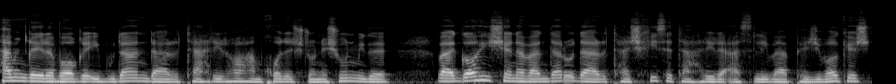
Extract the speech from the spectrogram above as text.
همین غیر واقعی بودن در تحریرها هم خودش رو نشون میده و گاهی شنونده رو در تشخیص تحریر اصلی و پژواکش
